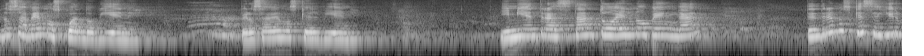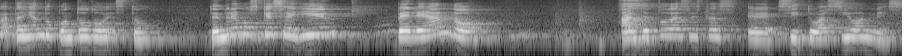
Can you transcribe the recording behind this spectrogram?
No sabemos cuándo viene, pero sabemos que Él viene. Y mientras tanto Él no venga, tendremos que seguir batallando con todo esto. Tendremos que seguir peleando ante todas estas eh, situaciones,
